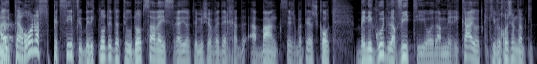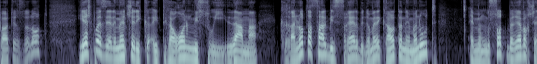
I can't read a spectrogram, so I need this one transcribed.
היתרון הספציפי בלקנות את התעודות סל הישראליות למי שעובד דרך הבנק, יש בתי השקעות, בניגוד לוויטי או לאמריקאיות, כי כביכול שהן גם טיפה יותר זולות, יש פה איזה אלמנט של יתרון מיסוי, למה? קרנות הסל בישראל, בדומה לקרנות הנאמנות, הן ממוסות ברווח של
